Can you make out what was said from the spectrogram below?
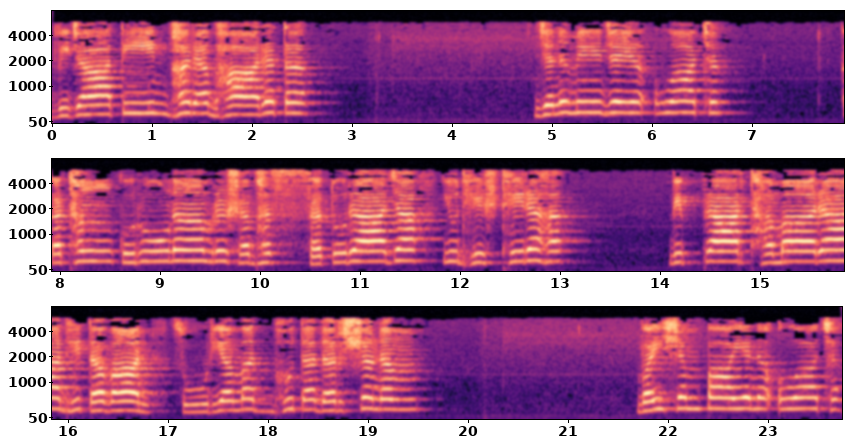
द्विजातीन्भरभारत जनमेजय उवाच। कथम् कुरूणामृषभः स तु राजा युधिष्ठिरः? विप्रार्थमाराधितवान् सूर्यमद्भुतदर्शनम्। वैशम्पायन उवाच।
